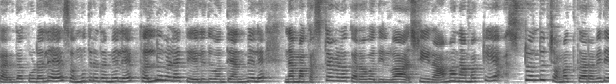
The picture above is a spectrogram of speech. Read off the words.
ಕರೆದ ಕೂಡಲೇ ಸಮುದ್ರದ ಮೇಲೆ ಕಲ್ಲುಗಳೇ ತೇಲಿದುವಂತೆ ಅಂದಮೇಲೆ ನಮ್ಮ ಕಷ್ಟಗಳು ಕರಗೋದಿಲ್ವಾ? ಶ್ರೀರಾಮನಾಮಕ್ಕೆ ಅಷ್ಟೊಂದು ಚಮತ್ಕಾರವಿದೆ,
